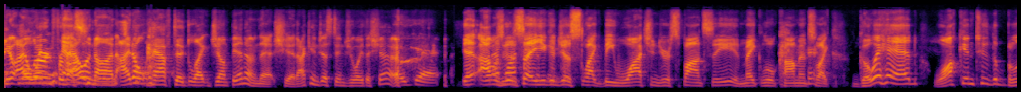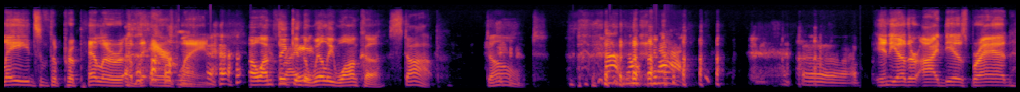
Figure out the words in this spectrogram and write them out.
you know, I learned from Al-Anon. I don't have to like jump in on that shit. I can just enjoy the show. Okay. Yeah, I was going to say you could just like be watching your sponsee and make little comments like, "Go ahead, walk into the blades of the propeller of the airplane." oh, I'm thinking right? the Willy Wonka. Stop. Don't. Stop. Don't uh, Any other ideas, Brad?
